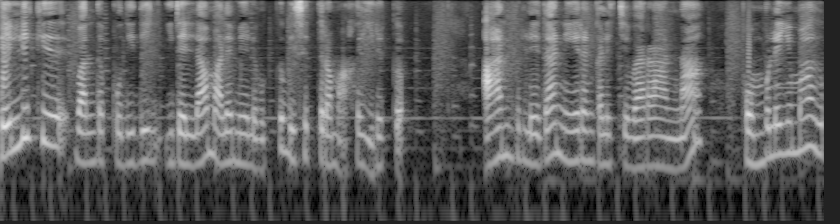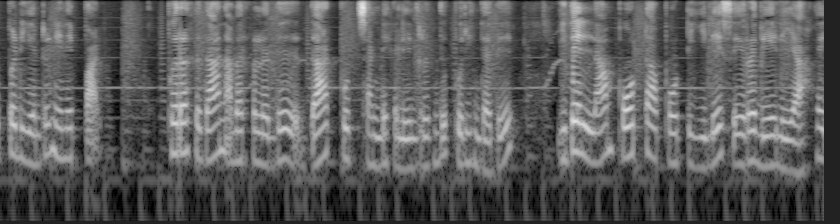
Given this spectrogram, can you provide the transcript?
டெல்லிக்கு வந்த புதிதில் இதெல்லாம் அலமேலுவுக்கு விசித்திரமாக இருக்கும் ஆண் பிள்ளை தான் நேரம் கழித்து வரான்னா பொம்பளையுமா இப்படி என்று நினைப்பாள். பிறகுதான் அவர்களது தாட்புட் சண்டைகளிலிருந்து புரிந்தது. இதெல்லாம் போட்டா போட்டியிலே சேர வேலையாக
